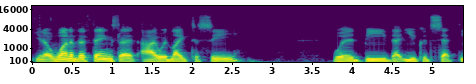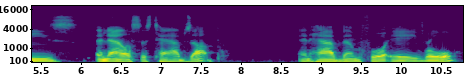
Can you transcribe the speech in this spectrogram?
you know, one of the things that I would like to see would be that you could set these analysis tabs up and have them for a role.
